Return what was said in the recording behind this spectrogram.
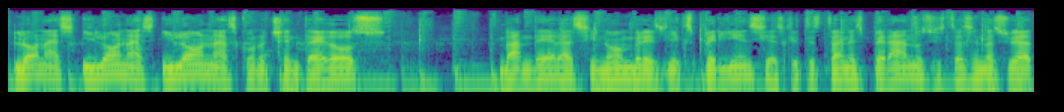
Lonas y lonas y lonas con 82 banderas y nombres y experiencias que te están esperando. Si estás en la ciudad.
